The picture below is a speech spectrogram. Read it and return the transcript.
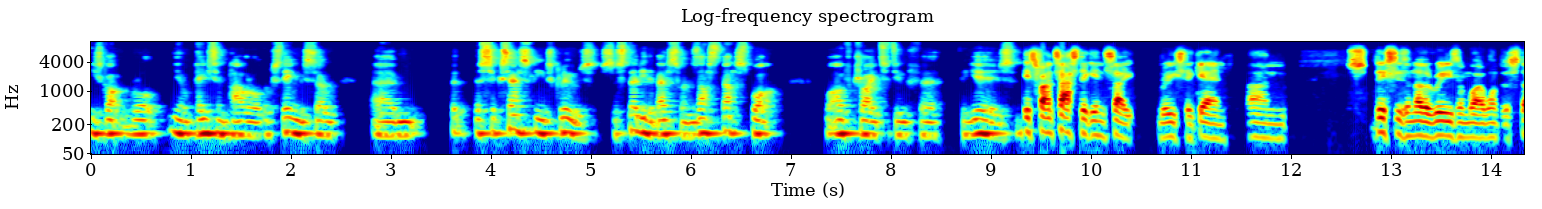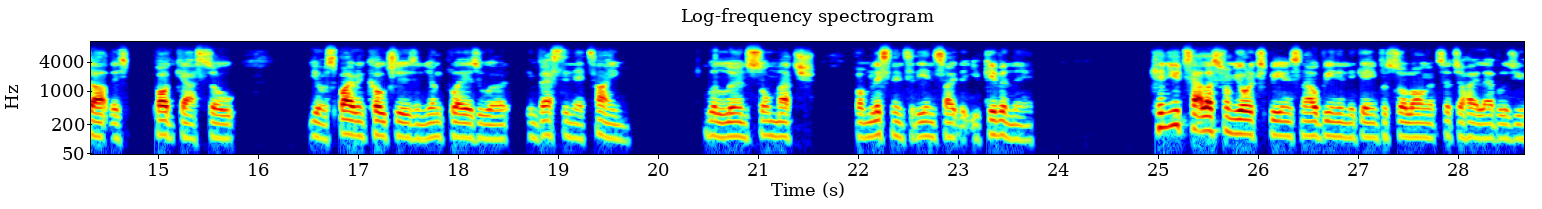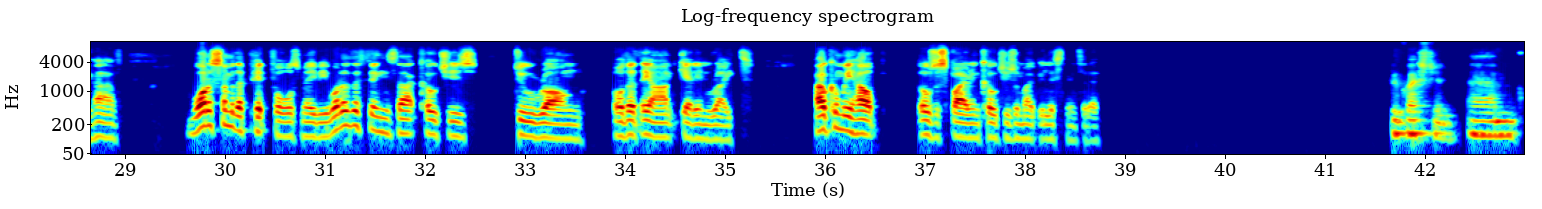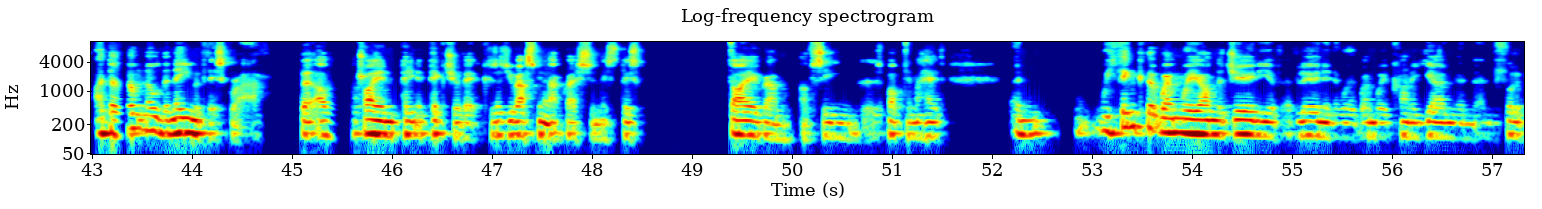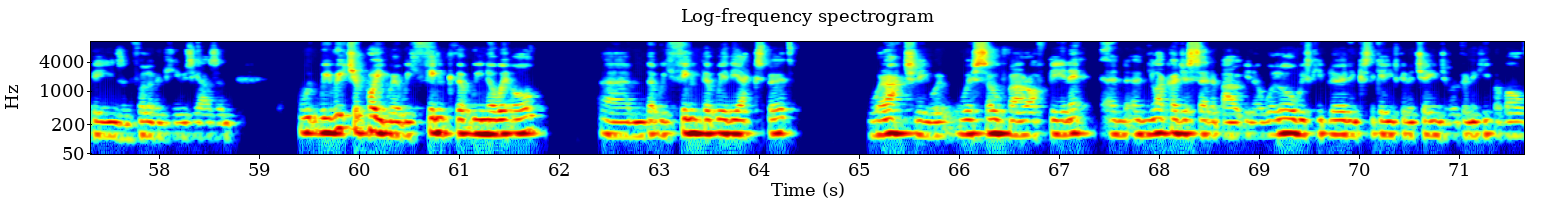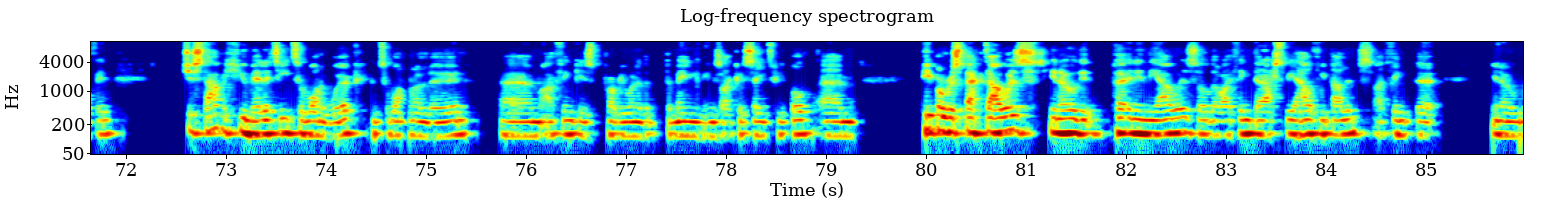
he's got raw, you know, pace and power, all those things. So, um, but the success leaves clues. So study the best ones. That's that's what what I've tried to do for for years. It's fantastic insight, Rhys. Again, and this is another reason why I want to start this podcast. So, you know, aspiring coaches and young players who are investing their time will learn so much from listening to the insight that you've given there can you tell us from your experience now being in the game for so long at such a high level as you have, what are some of the pitfalls? Maybe what are the things that coaches do wrong or that they aren't getting right? How can we help those aspiring coaches who might be listening today? Good question. Um, I don't know the name of this graph, but I'll try and paint a picture of it because as you've asked me that question, this this diagram I've seen has popped in my head, and we think that when we're on the journey of, of learning and we're, when we're kind of young and, and, full of beans and full of enthusiasm, we, we, reach a point where we think that we know it all, um, that we think that we're the expert. We're actually we're, we're so far off being it, and and like I just said about you know we'll always keep learning because the game's going to change and we're going to keep evolving. Just have a humility to want to work and to want to learn. Um, I think is probably one of the, the main things I could say to people. Um, people respect hours, you know, putting in the hours, although I think there has to be a healthy balance. I think that, you know,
